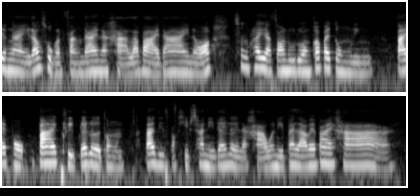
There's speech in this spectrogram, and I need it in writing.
ยังไงเล่าสู่กันฟังได้นะคะ ระบายได้เนาะส่วนใครอยากจองดูดวงก็ไปตรงลิงก์ใต้โปกใต้คลิปได้เลยตรงใต้ดีสปอคริปชันนี้ได้เลยนะคะ วันนี้ไปแล้ว บ๊ายบายค่ะ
